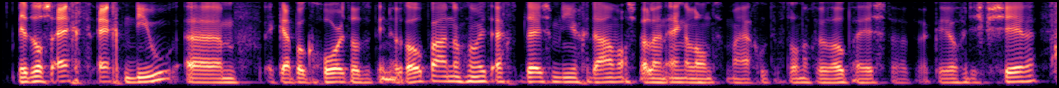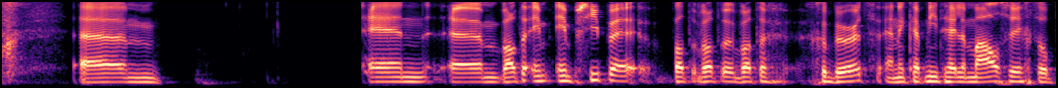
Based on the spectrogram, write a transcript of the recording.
dit was echt, echt nieuw. Um, ik heb ook gehoord dat het in Europa nog nooit echt op deze manier gedaan was. Wel in Engeland, maar goed, of dat nog Europa is, daar kun je over discussiëren. Um, en wat in, in principe, wat, wat, wat er gebeurt, en ik heb niet helemaal zicht op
